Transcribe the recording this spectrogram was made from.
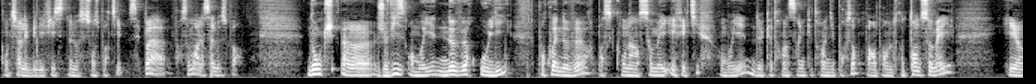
qu'on tire les bénéfices de nos sessions sportives. C'est pas forcément à la salle de sport. Donc, euh, je vise en moyenne 9 heures au lit. Pourquoi 9 heures? Parce qu'on a un sommeil effectif en moyenne de 85-90% par rapport à notre temps de sommeil. Euh,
